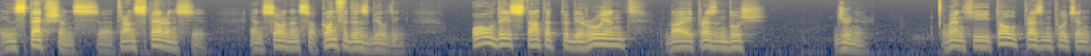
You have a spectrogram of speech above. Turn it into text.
inspections, uh, transparency, and so on and so confidence building. All this started to be ruined by President Bush Jr. when he told President Putin,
